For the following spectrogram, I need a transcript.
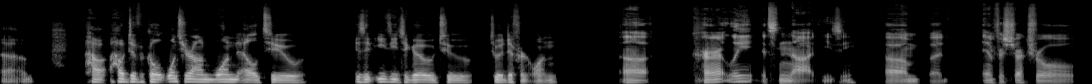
um, how how difficult once you're on one L2, is it easy to go to to a different one? Uh, currently, it's not easy, um, but infrastructural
